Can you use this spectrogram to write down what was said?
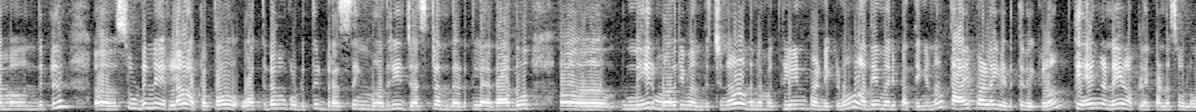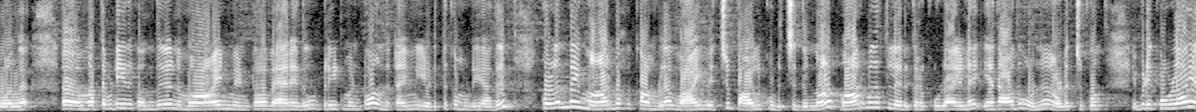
நம்ம வந்துட்டு சுடுநீர்லாம் அப்பப்போ ஒத்தடம் கொடுத்து ட்ரெஸ்ஸிங் மாதிரி ஜஸ்ட் அந்த இடத்துல ஏதாவது நீர் மாதிரி வந்துச்சுன்னா அதை நம்ம க்ளீன் பண்ணிக்கணும். அதே மாதிரி பார்த்தீங்கன்னா தாய்ப்பாலை எடுத்து வைக்கலாம். தேங்காய் அப்ளை பண்ண சொல்லுவாங்க. மற்றபடி இதுக்கு வந்து நம்ம ஆயின்மெண்ட்டோ வேற எதுவும் ட்ரீட்மெண்ட்டோ அந்த டைம் எடுத்துக்க முடியாது. குழந்தை மார்பக காம்பில் வாய் வச்சு பால் குடிச்சதுன்னா மார்பகத்தில் இருக்கிற குழாயில் ஏதாவது ஒன்று அடைச்சிக்கும். இப்படி குழாய்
